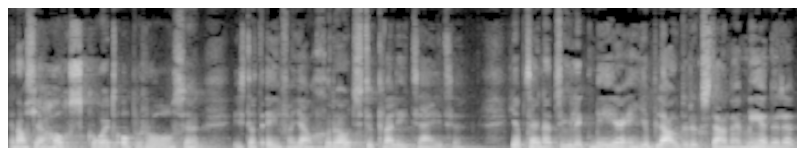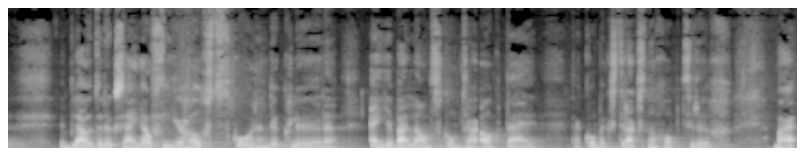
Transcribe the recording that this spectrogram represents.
En als je hoog scoort op roze, is dat een van jouw grootste kwaliteiten. Je hebt daar natuurlijk meer. In je blauwdruk staan er meerdere. In blauwdruk zijn jouw vier hoogst scorende kleuren. En je balans komt daar ook bij. Daar kom ik straks nog op terug. Maar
